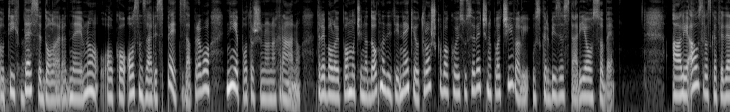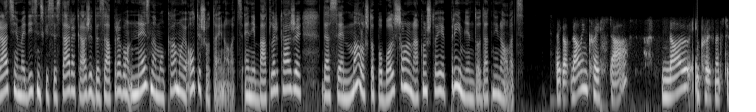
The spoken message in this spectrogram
od tih 10 dolara dnevno, oko 8,5 zapravo, nije potrošeno na hranu. Trebalo je pomoći nadoknaditi neke od troškova koje su se već naplaćivali u skrbi za starije osobe ali Australska federacija medicinskih sestara kaže da zapravo ne znamo kamo je otišao taj novac. Annie Butler kaže da se malo što poboljšalo nakon što je primljen dodatni novac. They got no increased staff, no improvements to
